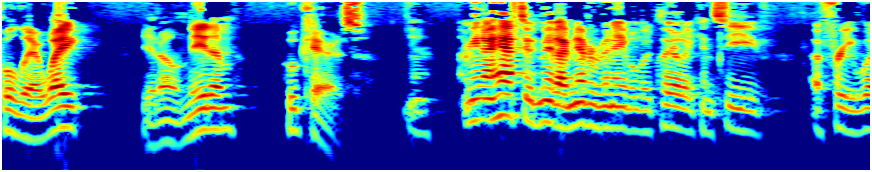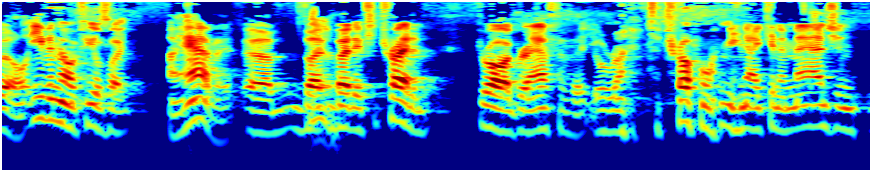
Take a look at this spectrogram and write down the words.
pull their weight. You don't need them. Who cares? Yeah. I mean, I have to admit, I've never been able to clearly conceive a free will, even though it feels like I have it. Uh, but, yeah. but if you try to draw a graph of it, you'll run into trouble. I mean, I can imagine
